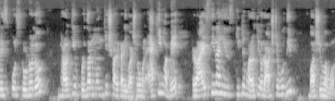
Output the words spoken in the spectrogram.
racecourse road হলো ভারতীয় প্রধানমন্ত্রীর সরকারি বাসভবন। একইভাবে রায়সিনা হিলস কিন্তু ভারতীয় রাষ্ট্রপতির বাসভবন।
